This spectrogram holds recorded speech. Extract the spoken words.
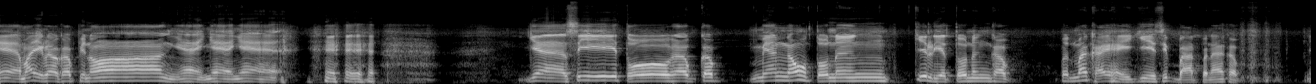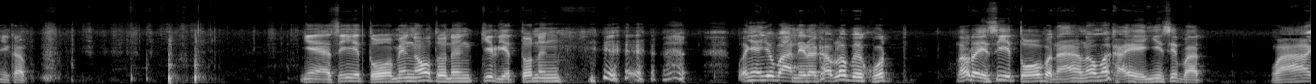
ง่มาอีกแล้วครับพี่น้องแง่แง่แง่แง่สี่ตัวครับกับแมงเงาตัวหนึ่งจิ้เหลียดตัวหนึ่งครับเพิ่นมาขายให้ยี่สิบบาทปะนะครับ นี่ครับแง่สี่ตัวแมงเงาตัวหนึ่งจิ้เหลียดตัวหนึ่งว่าเนี่ยอยู่บ้านนี่แหละครับเราไปขุดเราได้สี่ตัวปะนะเรามาขายให้ยี่สิบบาทว้าย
